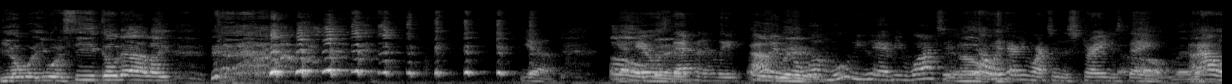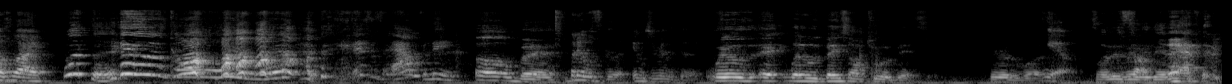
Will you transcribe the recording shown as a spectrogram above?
you know what, you want to see it go down, like. yeah. Yeah, Oh, it was man. definitely. I don't even know what movie you had me watching. You always had me watching The Strangest Thing, Oh, man. and I was like, What the hell is going on, man? "This is happening." Oh man, But it was good. It was really good. it was, it, but it was based off true events. It really was. Yeah. So this really did happen.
